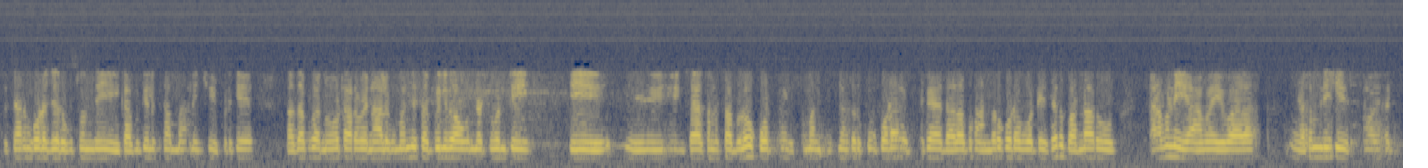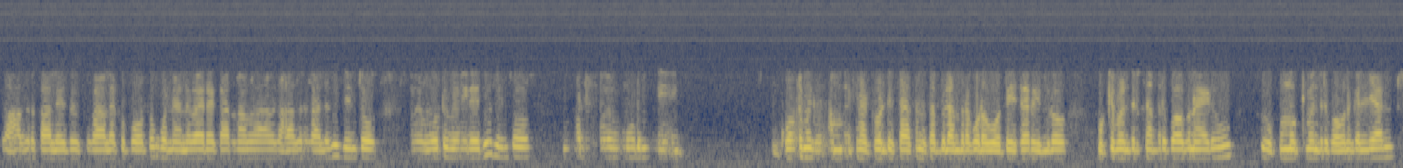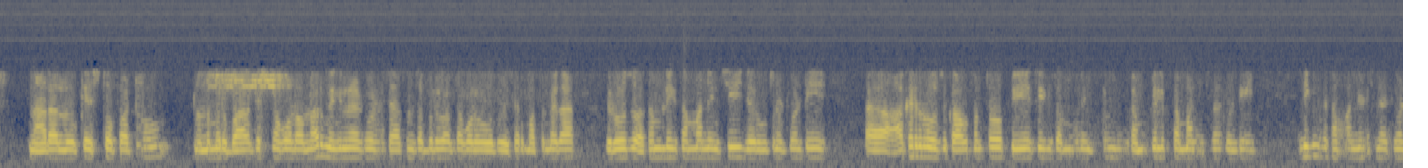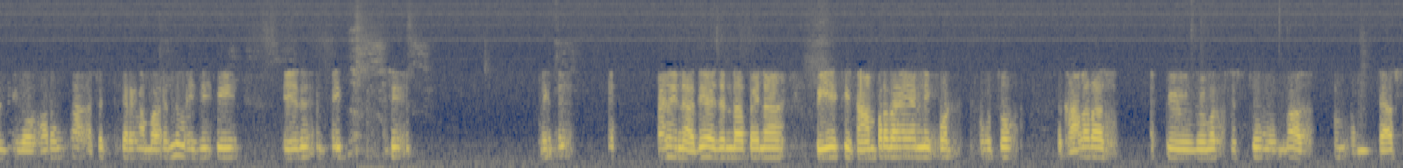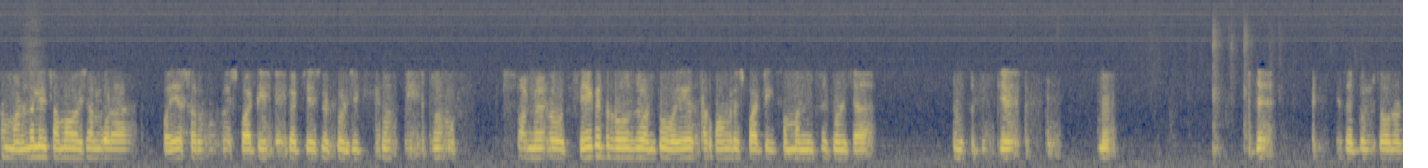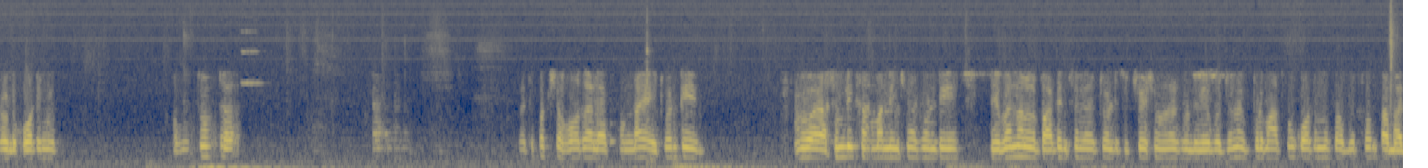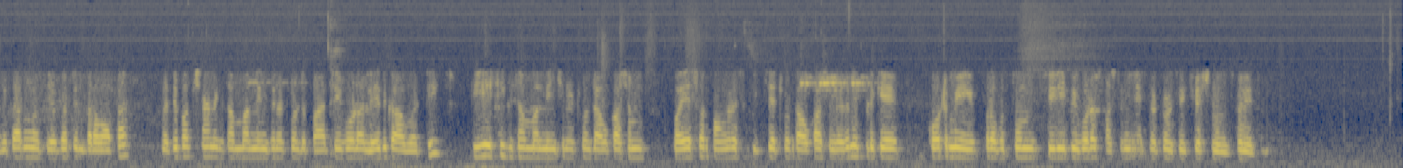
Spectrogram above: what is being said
ప్రచారం కూడా జరుగుతుంది. ఈ కమిటీలకు సంబంధించి ఇప్పటికే దాదాపుగా నూట అరవై నాలుగు మంది సభ్యులుగా ఉన్నటువంటి ఈ శాసనసభలో కూటమికి సంబంధించిన వరకు కూడా ఇప్పటికే దాదాపుగా అందరూ కూడా ఓటేశారు. బండారు రామణి ఆమె ఇవాళ అసెంబ్లీకి హాజరు కాలేదు కాలేకపోవడం కొన్ని అనివార్య కారణాల హాజరు కాలేదు. దీంతో ఓటు వేయలేదు. దీంతో ఇరవై మూడు మంది కూటమికి సంబంధించినటువంటి శాసనసభ్యులందరూ కూడా ఓటేశారు. ఇందులో ముఖ్యమంత్రి చంద్రబాబు నాయుడు ఉప ముఖ్యమంత్రి పవన్ కళ్యాణ్ నారా లోకేష్తో పాటు నందమూరి బాలకృష్ణ కూడా ఉన్నారు. మిగిలినటువంటి శాసనసభ్యులు అంతా కూడా ఓటు వేశారు. మొత్తం మీద ఈ రోజు అసెంబ్లీకి సంబంధించి జరుగుతున్నటువంటి ఆఖరి రోజు కావడంతో పిఎస్సికి సంబంధించి కమిటీలకు సంబంధించినటువంటి ఎన్నికలకు సంబంధించినటువంటి వ్యవహారం ఆసక్తికరంగా మారింది. వైసీపీ ఏదైతే అదే ఎజెండా పైన పిఎస్సి సాంప్రదాయాన్ని ప్రభుత్వం కాలరాశి విమర్శిస్తూ ఉన్న శాసన మండలి సమావేశాన్ని కూడా వైఎస్ఆర్ కాంగ్రెస్ పార్టీ ఏర్పాటు చేసినటువంటి చీకటి రోజు అంటూ వైఎస్ఆర్ కాంగ్రెస్ పార్టీకి సంబంధించినటువంటి సభ్యులతో ఉన్నటువంటి కూటమి ప్రభుత్వం ప్రతిపక్ష హోదా లేకుండా ఎటువంటి అసెంబ్లీకి సంబంధించినటువంటి నిబంధనలు పాటించినటువంటి సిచ్యువేషన్ ఉన్నటువంటి నేపథ్యంలో ఇప్పుడు మాత్రం కూటమి ప్రభుత్వం తమ అధికారంలో చేపట్టిన తర్వాత ప్రతిపక్షానికి సంబంధించినటువంటి పార్టీ కూడా లేదు కాబట్టి పిఎస్సికి సంబంధించినటువంటి అవకాశం వైఎస్ఆర్ కాంగ్రెస్కి ఇచ్చేటువంటి అవకాశం లేదని ఇప్పటికే కూటమి ప్రభుత్వం టీడీపీ కూడా స్పష్టం చేసినటువంటి సిచ్యువేషన్ ఉంది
